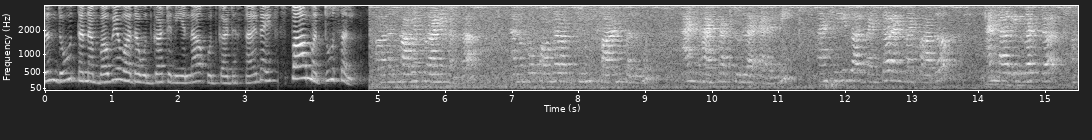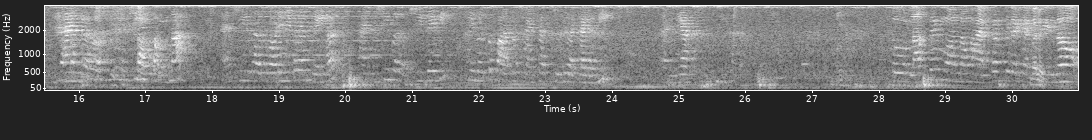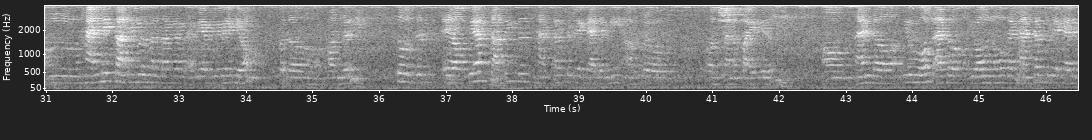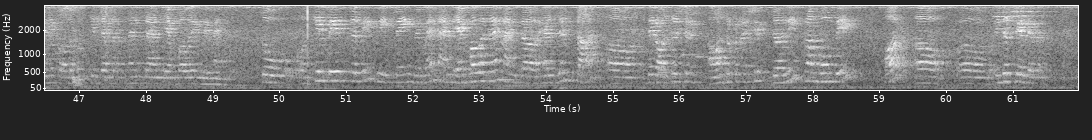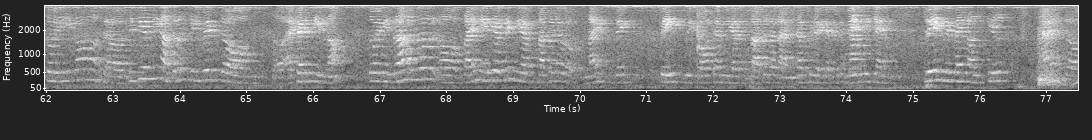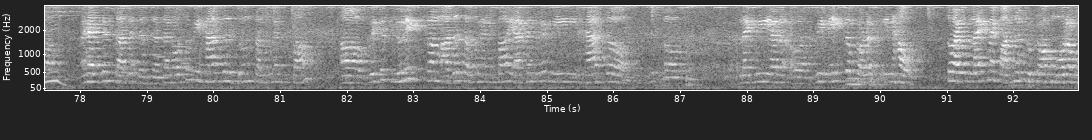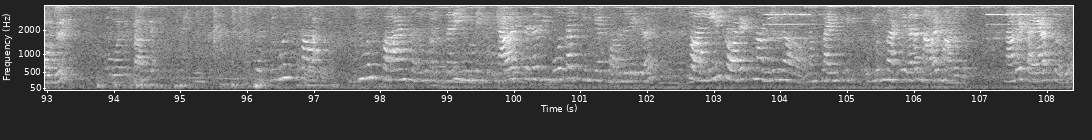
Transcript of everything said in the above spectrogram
ಶನಿವಾರದಂದು ತನ್ನ ಭವ್ಯವಾದ ಉದ್ಘಾಟನೆಯನ್ನ ಉದ್ಘಾಟಿಸ್ತಾ ಇದೆ ಸ್ಪಾ ಮತ್ತು ಸಲ್. ಸೊ ಲಾಸ್ಟ್ ಪುರಾಣಿಕ್ ಅಂತ interested, Academy, can in the um, handmade carnival Gandhanga we, are, we were here for the conference. So this uh, we are starting this handcrafted academy after a span of five years. Um, and uh, you all, as a, you all know, that handcrafted academy is all about skill development and empowering women. So uh, skill-basedly, we train women and empower them and uh, help them start uh, their entrepreneurship, entrepreneurship journey from home base. base or uh, uh, industrial level. So ಈಗ ಸಿಟಿಯಲ್ಲಿ ಆ ಥರ skill based academy ಇಲ್ಲ so in Indiranagar prime ಏರಿಯಾಲಿ we have started nice big space we got and we have started our ಆಂಟಾಸ್ಟುಡ್ academy where we can train women on skills and uh, help them start their business. And also we have this June Salon and Spa, uh, which is unique from other salon and spa. Yakandre we have the uh, like we are uh, we make the products in house. So I would like my partner to talk more about it. Over to Kavya. So June spa June spa and salon it's very unique ಯಾವ ರೀತಿ ಅಂದರೆ we both are skin care formulators so ಅಲ್ಲಿ products ನಾವೇನು ನಮ್ಮ ಕ್ಲೈಂಟ್ಸಿಗೆ use ಮಾಡ್ತಿದಾರ ನಾವೇ ಮಾಡೋದು ನಾವೇ ತಯಾರಿಸೋದು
